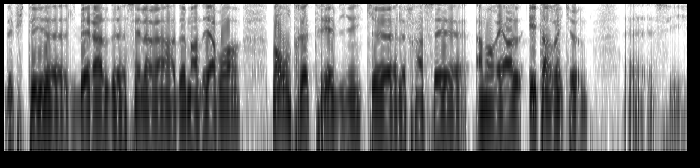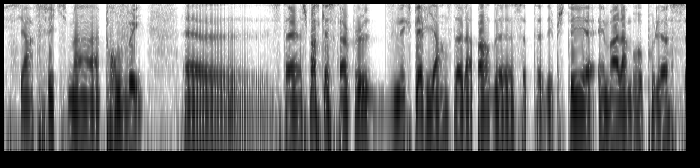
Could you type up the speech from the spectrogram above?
députée euh, libérale de Saint-Laurent a demandé à voir montrent très bien que le français à Montréal est en recul. C'est scientifiquement prouvé. Je pense que c'est un peu d'inexpérience de la part de cette députée Emma Lambropoulos.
